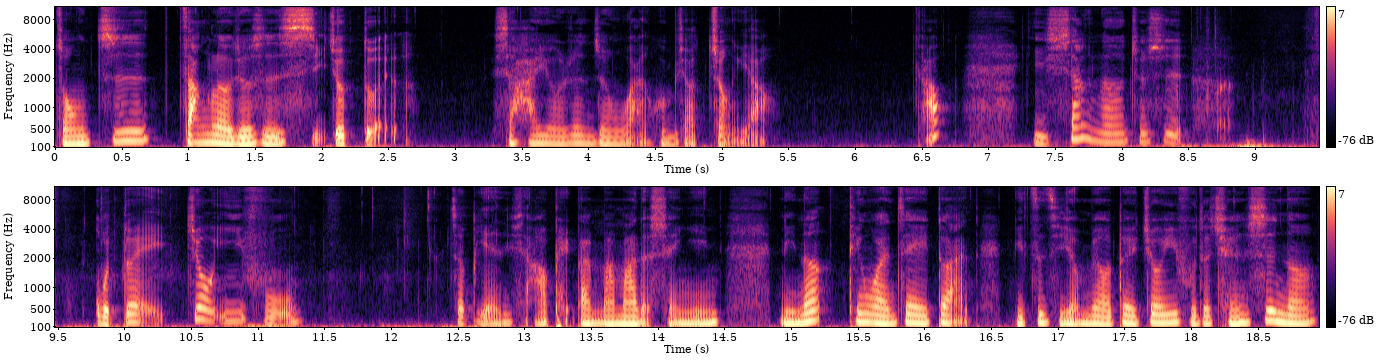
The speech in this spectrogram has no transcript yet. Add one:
总之。脏了就是洗就对了，小孩有认真玩会比较重要。好，以上呢就是我对旧衣服这边想要陪伴妈妈的声音。你呢？听完这一段，你自己有没有对旧衣服的诠释呢？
